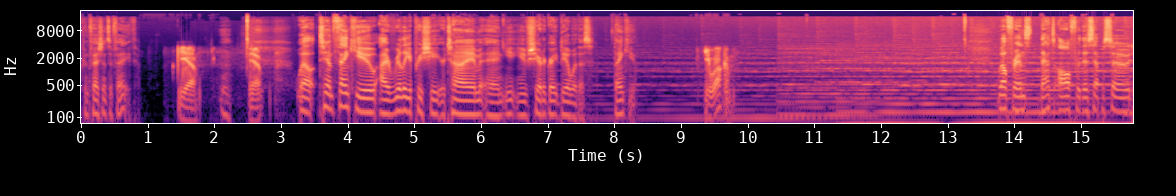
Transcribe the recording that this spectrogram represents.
confessions of faith. yeah, Mm. yeah. Well, Tim, thank you. I really appreciate your time, and you, you've shared a great deal with us. Thank you. You're welcome. Well, friends, that's all for this episode.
